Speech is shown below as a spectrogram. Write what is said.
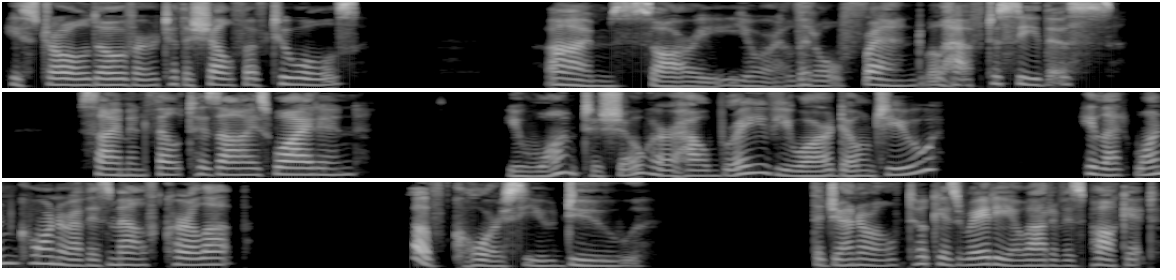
He strolled over to the shelf of tools. I'm sorry your little friend will have to see this. Simon felt his eyes widen. You want to show her how brave you are, don't you? He let one corner of his mouth curl up. Of course you do. The general took his radio out of his pocket.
